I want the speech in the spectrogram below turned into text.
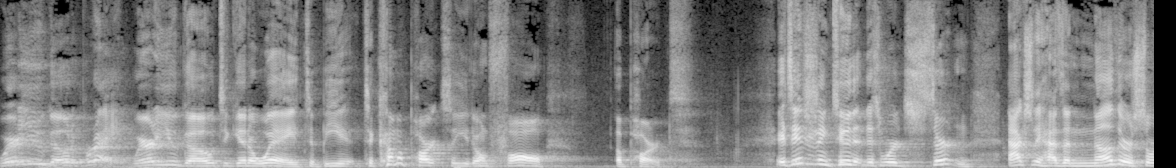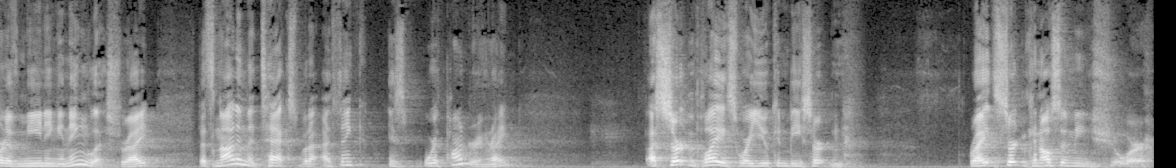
Where do you go to pray? Where do you go to get away, to be to come apart so you don't fall apart? It's interesting too that this word certain actually has another sort of meaning in English, right? That's not in the text, but I think is worth pondering, right? A certain place where you can be certain. Right? Certain can also mean sure.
